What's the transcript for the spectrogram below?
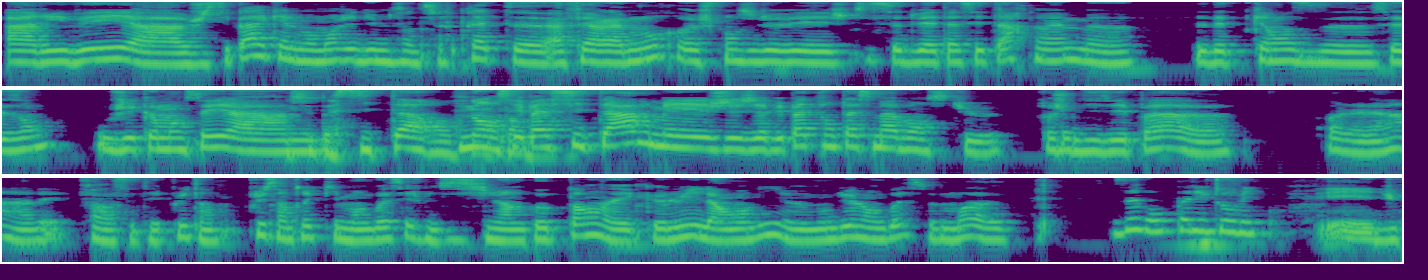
Arriver à, je sais pas à quel moment j'ai dû me sentir prête euh, à faire l'amour. euh, Je pense que je devais, ça devait être assez tard quand même, euh, ça devait être 15, euh, 16 ans, où j'ai commencé à. C'est pas si tard, en fait. Non, c'est hein. pas si tard, mais j'avais pas de fantasme avant, si tu veux. Enfin, je me disais pas, euh, oh là là, enfin, c'était plus un, plus un truc qui m'angoissait. Je me disais, si j'ai un copain et que lui, il a envie, euh, mon dieu, l'angoisse, moi, euh, zéro, pas du tout envie. Et du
